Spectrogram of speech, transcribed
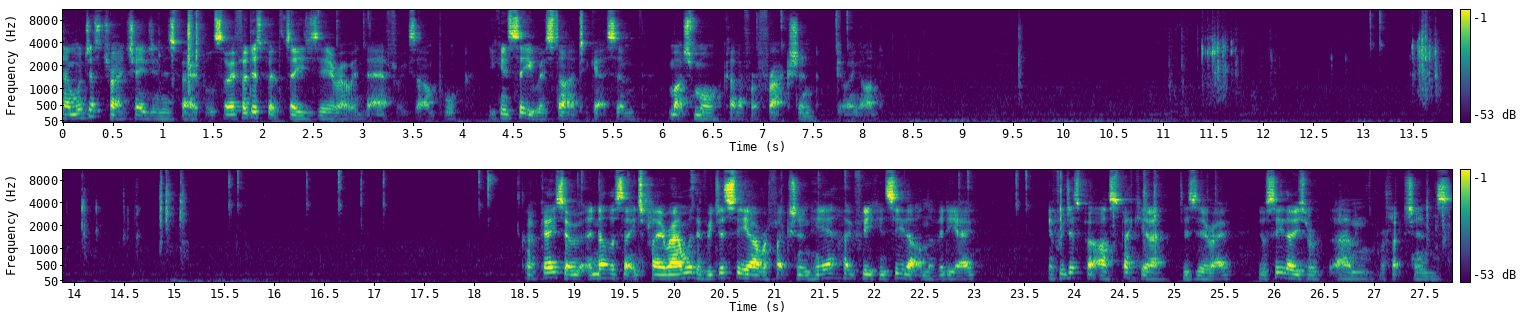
and we'll just try changing this variable. So if I just put say 0 in there, for example, you can see we're starting to get some much more kind of refraction going on. Okay, so another setting to play around with, if we just see our reflection in here, hopefully you can see that on the video. If we just put our specular to zero, you'll see those um, reflections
